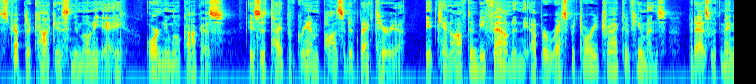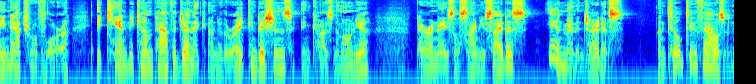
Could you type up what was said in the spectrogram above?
Streptococcus pneumoniae, or pneumococcus, is a type of gram-positive bacteria. It can often be found in the upper respiratory tract of humans, but as with many natural flora, it can become pathogenic under the right conditions and cause pneumonia, paranasal sinusitis, and meningitis. Until 2000,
